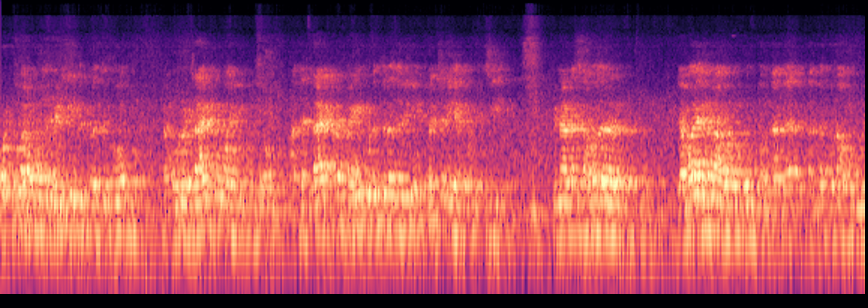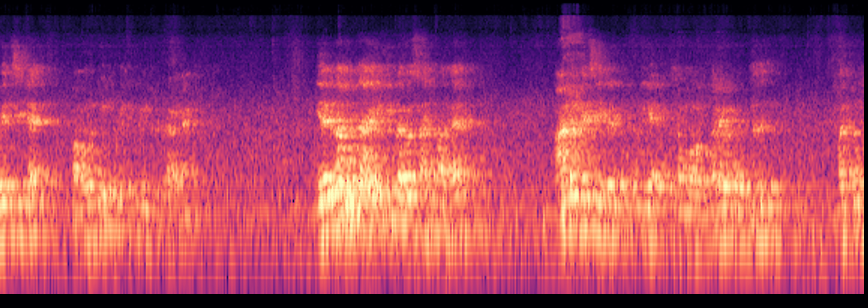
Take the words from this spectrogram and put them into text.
ஓட்டு வரும்போது வெளியே இருக்கிறதுக்கும் நம்ம ஒரு டிராக்டர் வாங்கி கொடுத்தோம். அந்த டிராக்டரை பயன்படுத்துறதுலையும் பிரச்சனை ஏற்படும் பின்னால சகோதரர் ஜவாஹர்லா அவங்க ஊருக்கு வந்தாங்க. அந்த கூட அவங்க முயற்சியில இப்ப அவங்க மீன் பிடிக்க போயிட்டு இருக்கிறாங்க இதெல்லாம் வந்து ஐடி பருவ சார்பாக ஆளுங்கட்சியில் இருக்கக்கூடிய நம்ம தலைவர் முத்து மற்றும்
